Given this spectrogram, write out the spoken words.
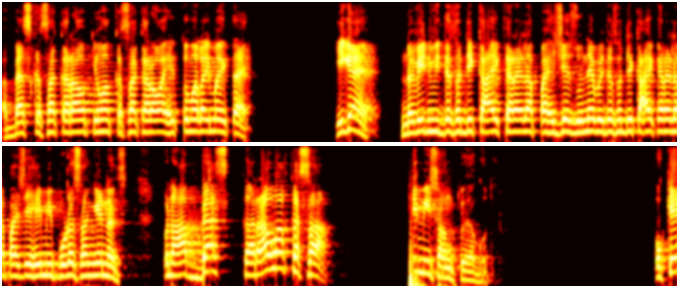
अभ्यास कसा करावा किंवा कसा करावा हे तुम्हालाही माहीत आहे. ठीक आहे? नवीन विद्यासाठी काय करायला पाहिजे जुन्या विद्यासाठी काय करायला पाहिजे हे मी पुढे सांगेनच. पण अभ्यास करावा कसा? हे मी सांगतोय अगोदर. ओके?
